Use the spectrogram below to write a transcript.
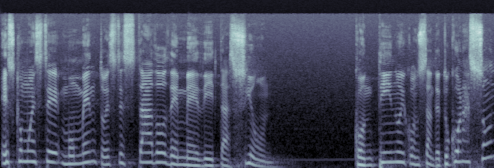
es como este momento, este estado de meditación continuo y constante. Tu corazón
